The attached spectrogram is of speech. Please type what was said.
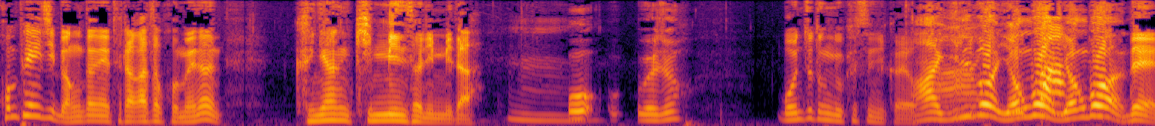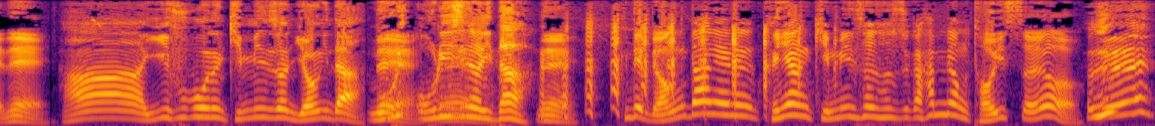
홈페이지 명단에 들어가서 보면은 그냥 김민선입니다. 어, 왜죠? 먼저 등록했으니까요. 아, 1번, 0번, 0번. 네, 네. 아, 이 후보는 김민선 0이다. 네. 오리 지널이다. 네. 근데 명단에는 그냥 김민선 선수가 한 명 더 있어요. 네?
